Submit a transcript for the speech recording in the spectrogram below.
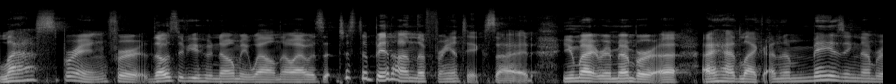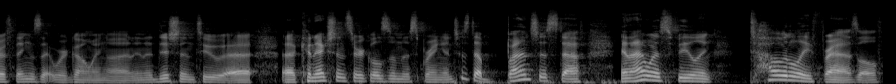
last spring, for those of you who know me well, know I was just a bit on the frantic side. You might remember uh, I had like an amazing number of things that were going on, in addition to uh, uh, connection circles in the spring and just a bunch of stuff. And I was feeling totally frazzled.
